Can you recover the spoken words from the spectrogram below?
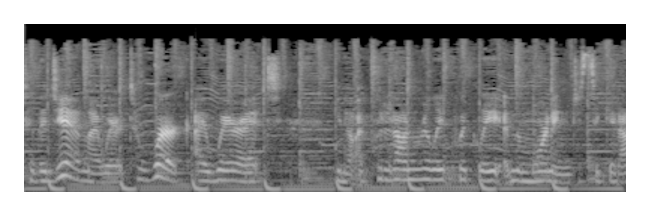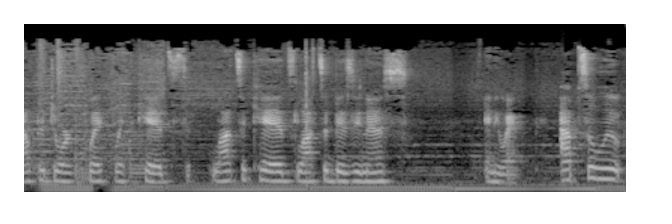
to the gym, I wear it to work, I wear it, you know, I put it on really quickly in the morning just to get out the door quick with kids. Lots of kids, lots of busyness. Anyway, absolute,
